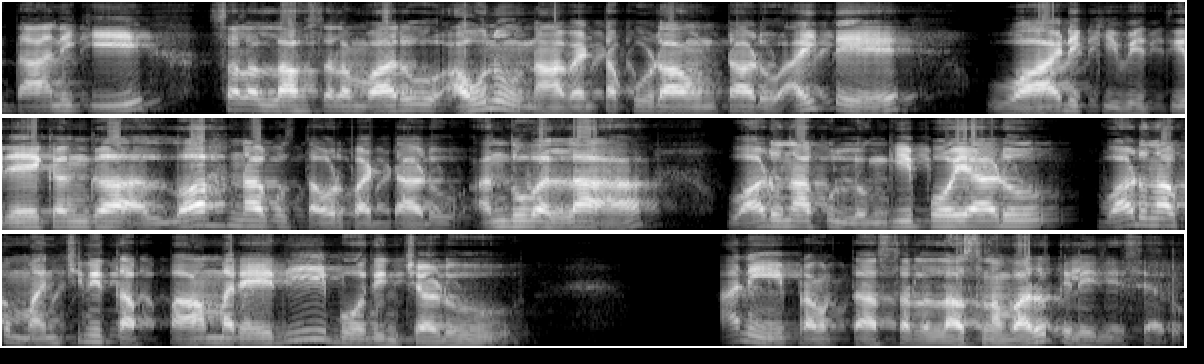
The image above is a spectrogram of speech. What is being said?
దానికి సలల్లాహుసలం వారు అవును నా వెంట కూడా ఉంటాడు. అయితే వాడికి వ్యతిరేకంగా అల్లాహ్ నాకు తోడ్పడ్డాడు. అందువల్ల వాడు నాకు లొంగిపోయాడు. వాడు నాకు మంచిని తప్ప మరేది బోధించాడు. అని ప్రవక్త సలల్లాహుసలం వారు తెలియజేశారు.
